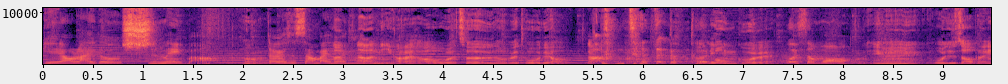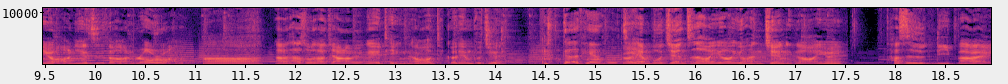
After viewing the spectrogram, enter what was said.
也要来个十美吧，嗯，大概是三百块。那那你还好，我的车子都被拖掉，啊，这这个可很怜，崩溃。为什么？因为我去找朋友啊，你也知道，肉肉啊，啊、然后他说他家那边可以停，然后我隔天不见，隔天不见隔天，不见之后又又很贱，你知道吗？因为他是礼拜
